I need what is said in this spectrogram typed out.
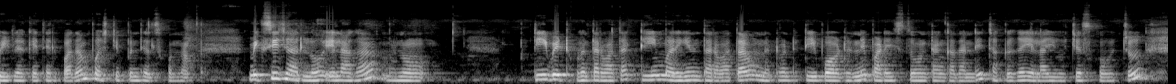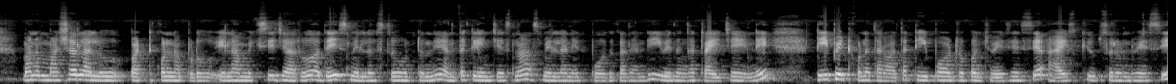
వీడియోకి అయితే వెళ్ళిపోదాం. ఫస్ట్ టిప్ని తెలుసుకుందాం. మిక్సీ జార్లో ఇలాగా మనం టీ పెట్టుకున్న తర్వాత టీ మరిగిన తర్వాత ఉన్నటువంటి టీ పౌడర్ని పడేస్తూ ఉంటాం కదండి. చక్కగా ఇలా యూజ్ చేసుకోవచ్చు. మనం మసాలాలు పట్టుకున్నప్పుడు ఇలా మిక్సీ జారు అదే స్మెల్ వస్తూ ఉంటుంది. ఎంత క్లీన్ చేసినా ఆ స్మెల్ అనేది పోదు కదండి. ఈ విధంగా ట్రై చేయండి. టీ పెట్టుకున్న తర్వాత టీ పౌడర్ కొంచెం వేసేసి ఐస్ క్యూబ్స్ రెండు వేసి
